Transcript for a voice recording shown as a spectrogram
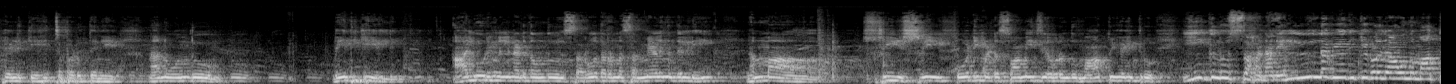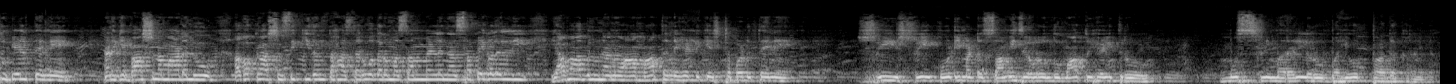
ಹೇಳಿಕೆ ಹೆಚ್ಚಪಡುತ್ತೇನೆ ನಾನು ಒಂದು ವೇದಿಕೆಯಲ್ಲಿ ಆಲೂರಿನಲ್ಲಿ ನಡೆದ ಒಂದು ಸರ್ವಧರ್ಮ ಸಮ್ಮೇಳನದಲ್ಲಿ ನಮ್ಮ ಶ್ರೀ ಶ್ರೀ ಕೋಡಿಮಠ ಸ್ವಾಮೀಜಿಯವರೊಂದು ಮಾತು ಹೇಳಿದ್ರು. ಈಗಲೂ ಸಹ ನಾನು ಎಲ್ಲ ವೇದಿಕೆಗಳಲ್ಲಿ ಆ ಒಂದು ಮಾತು ಹೇಳ್ತೇನೆ. ನನಗೆ ಭಾಷಣ ಮಾಡಲು ಅವಕಾಶ ಸಿಕ್ಕಿದಂತಹ ಸರ್ವಧರ್ಮ ಸಮ್ಮೇಳನ ಸಭೆಗಳಲ್ಲಿ ಯಾವಾಗಲೂ ನಾನು ಆ ಮಾತನ್ನು ಹೇಳಲಿಕ್ಕೆ ಇಷ್ಟಪಡುತ್ತೇನೆ. ಶ್ರೀ ಶ್ರೀ ಕೋಡಿಮಠ ಸ್ವಾಮೀಜಿಯವರೊಂದು ಮಾತು ಹೇಳಿದ್ರು, ಮುಸ್ಲಿಮರೆಲ್ಲರೂ ಭಯೋತ್ಪಾದಕರಲ್ಲ.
